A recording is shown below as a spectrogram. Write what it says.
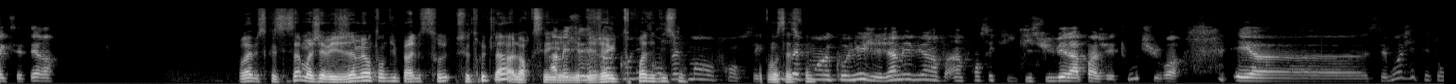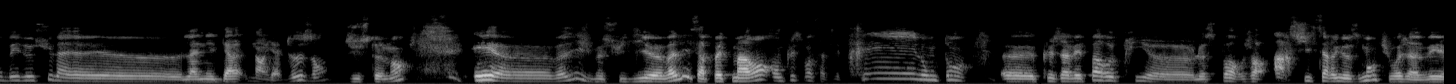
etc. Ouais, parce que c'est ça, moi j'avais jamais entendu parler de ce, truc-là, alors que c'est ah, il y a déjà eu trois éditions. En France. C'est complètement inconnu, j'ai jamais vu un, Français qui, suivait la page et tout, tu vois. Et euh, c'est moi, j'étais tombé dessus euh, l'année dernière, non, il y a deux ans, justement. Et euh, vas-y, je me suis dit, vas-y, ça peut être marrant. En plus, moi, ça fait très longtemps que j'avais pas repris le sport, genre archi sérieusement, tu vois, j'avais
